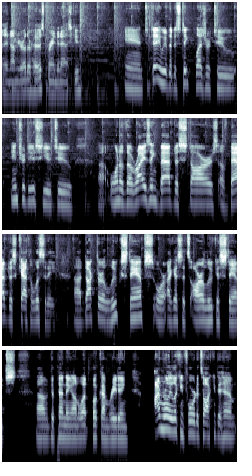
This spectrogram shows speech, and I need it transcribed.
And I'm your other host, Brandon Askew. And today we have the distinct pleasure to introduce you to uh, one of the rising Baptist stars of Baptist Catholicity, uh, Dr. Luke Stamps, or I guess it's R. Lucas Stamps, um, depending on what book I'm reading. I'm really looking forward to talking to him.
